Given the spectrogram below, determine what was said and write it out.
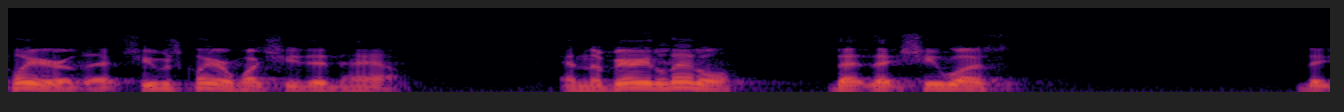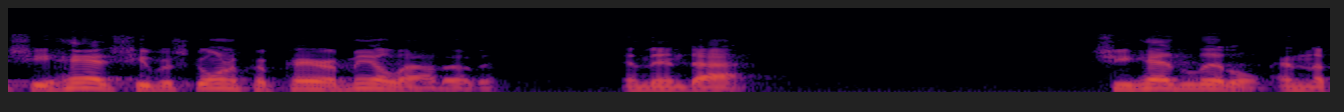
clear of that. She was clear of what she didn't have. And the very little that, that she was that she had, she was going to prepare a meal out of it and then die. She had little, and the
